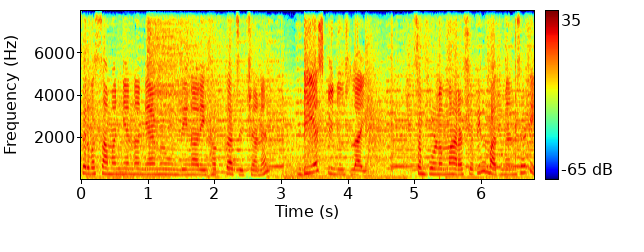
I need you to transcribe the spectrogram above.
सर्वसामान्यांना न्याय मिळवून देणारे हक्काचे channel D S P news live संपूर्ण महाराष्ट्रातील बातम्यांसाठी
